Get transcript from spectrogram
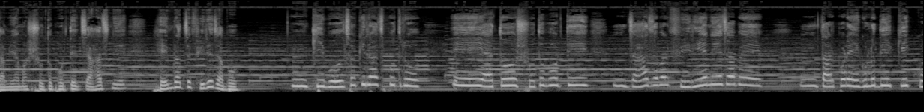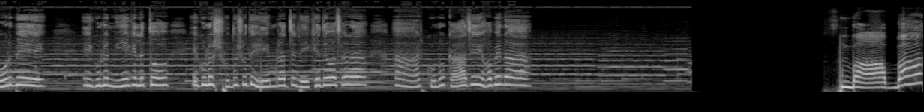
আমি আমার সুতো ভর্তি জাহাজ নিয়ে হেমরাজ্যে ফিরে যাব। কি বলছো কি রাজপুত্র? এই এত সুতো ভর্তি জাহাজ আবার ফিরিয়ে নিয়ে যাবে? তারপরে এগুলো দিয়ে কি করবে? এগুলো নিয়ে গেলে তো এগুলো শুধু শুধু হেমরাজ্যে রেখে দেওয়া ছাড়া আর কোনো কাজই হবে না। বাবা,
